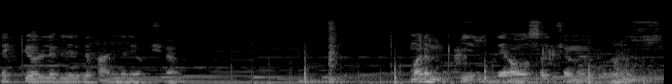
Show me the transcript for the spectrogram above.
Pek görülebilir bir halleri yok şu an. Umarım bir de olsa kömür buluruz.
